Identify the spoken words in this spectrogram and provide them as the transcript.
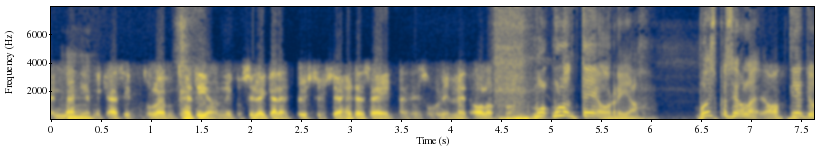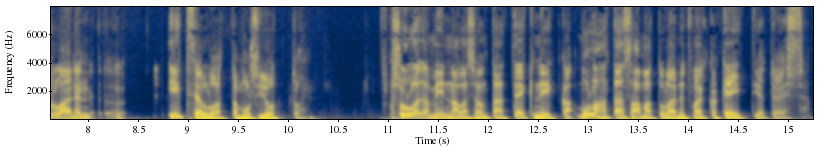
en mä tiedä mikä siitä tulee. Mutta heti on niin kuin sille kädet pystyssä ja heitä seinään niin suunnilleen, että olkoon. Mulla mul on teoria. Voisiko se olla Joo. tietynlainen itseluottamusjuttu? Sulla ja Minnalla se on tämä tekniikka. Mullahan tämä sama tulee nyt vaikka keittiötöissä.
